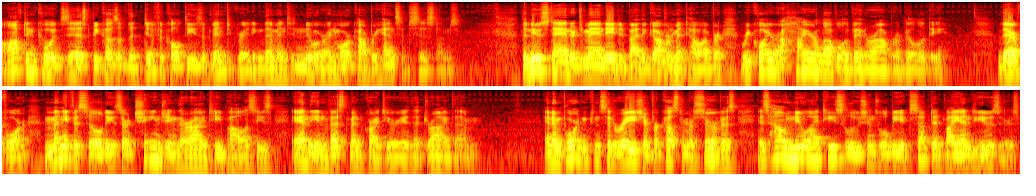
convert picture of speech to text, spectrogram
often coexist because of the difficulties of integrating them into newer and more comprehensive systems. The new standards mandated by the government, however, require a higher level of interoperability. Therefore, many facilities are changing their IT policies and the investment criteria that drive them. An important consideration for customer service is how new IT solutions will be accepted by end users.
